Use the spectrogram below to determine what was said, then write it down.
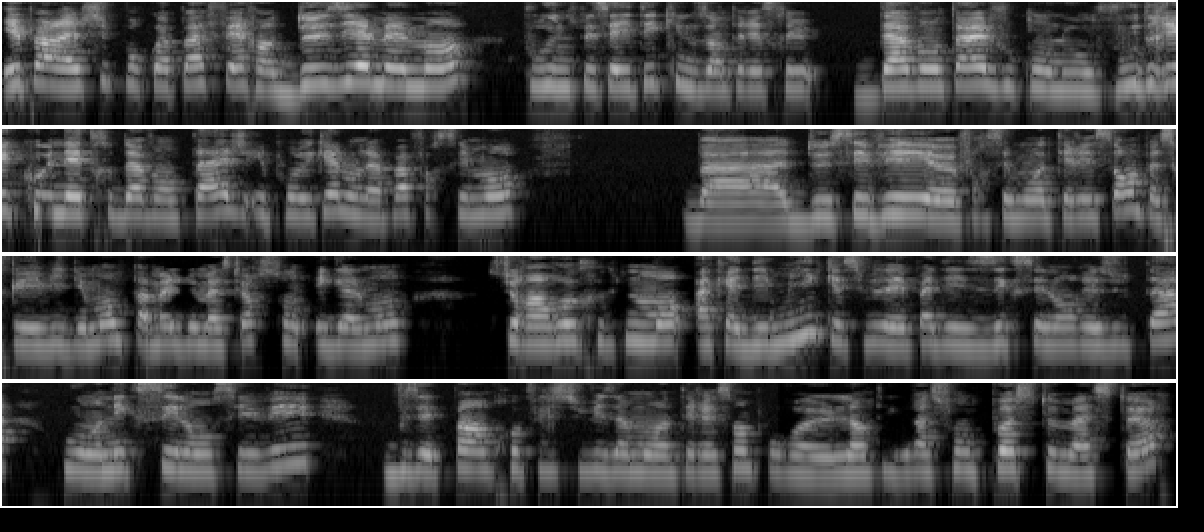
Et par la suite, pourquoi pas faire un deuxième M1 pour une spécialité qui nous intéresserait davantage ou qu'on voudrait connaître davantage et pour lequel on n'a pas forcément bah, de CV euh, forcément intéressant parce que évidemment pas mal de masters sont également sur un recrutement académique et si vous n'avez pas des excellents résultats ou un excellent CV, vous n'êtes pas un profil suffisamment intéressant pour euh, l'intégration post-master.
